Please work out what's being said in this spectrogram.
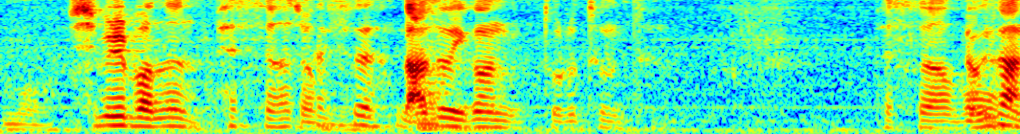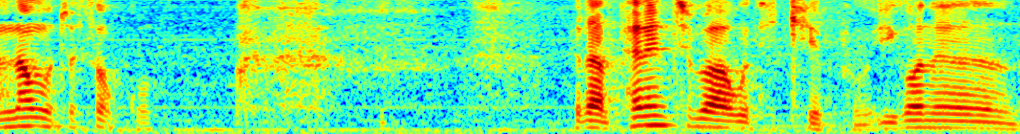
뭐 11번은 패스하죠. 패스. 나도 네, 이건 도르트문트. 패스하고 여기서 안 나오면 어쩔 수 없고. 그다음 페렌치바하고 디키에프 이거는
